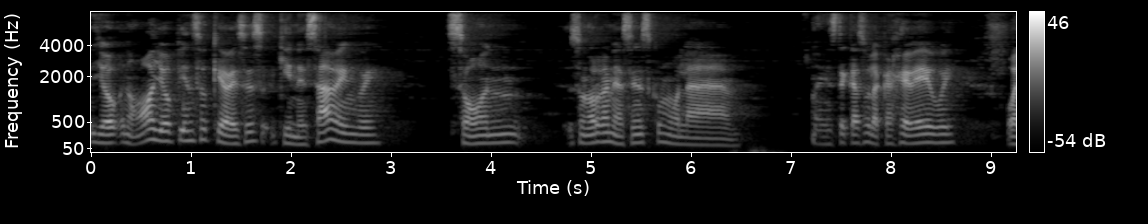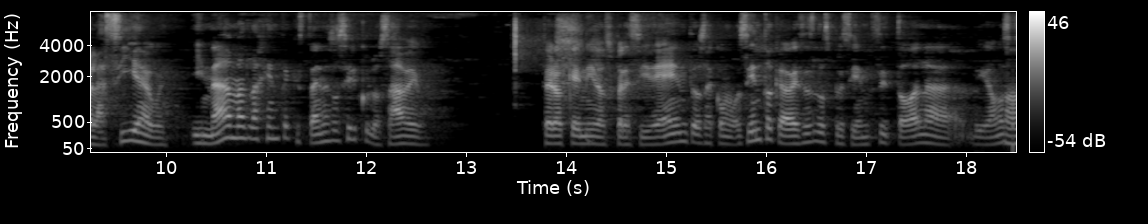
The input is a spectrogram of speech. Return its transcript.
Yo, no, yo pienso que a veces quienes saben, güey, son, son organizaciones como la, en este caso la KGB, güey, o la CIA, güey. Y nada más la gente que está en esos círculos sabe, güey. Pero que ni los presidentes, o sea, como siento que a veces los presidentes y toda la, digamos, que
